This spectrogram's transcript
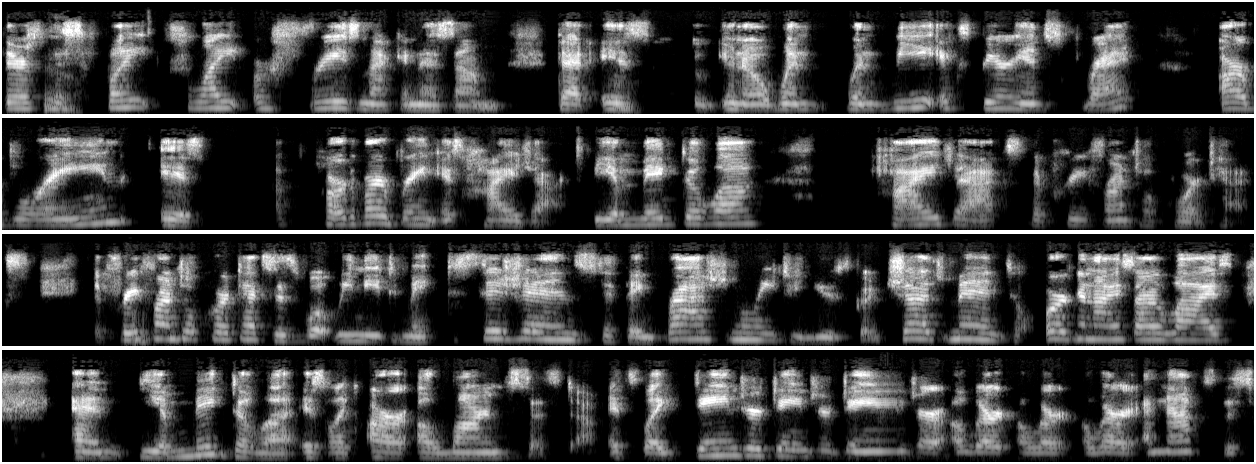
There's yeah. this fight, flight, or freeze mechanism that is, hmm. you know, when when we experience threat, our brain is part of our brain is hijacked. The amygdala hijacks the prefrontal cortex. The hmm. prefrontal cortex is what we need to make decisions, to think rationally, to use good judgment, to organize our lives. And the amygdala is like our alarm system. It's like danger, danger, danger, alert, alert, alert. And that's this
